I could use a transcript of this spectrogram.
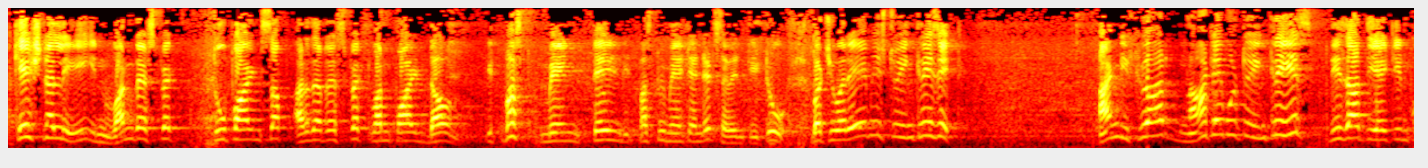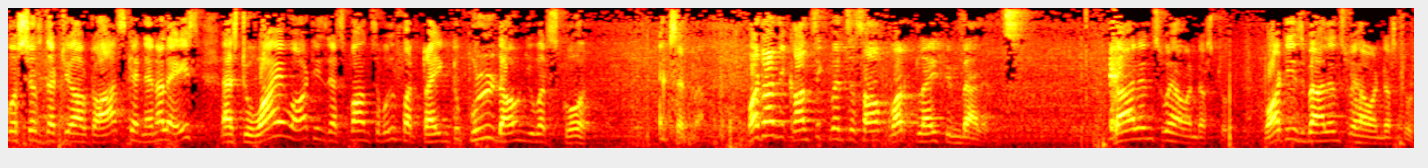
occasionally in one respect two points up other respect one point down it must maintain it must be maintain at seventy two but your aim is to increase it and if you are not able to increase, these are the 18 questions that you have to ask and analyze as to why what is responsible for trying to pull down your score, etc. What are the consequences of work-life imbalance? Balance we have understood. What is balance we have understood.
